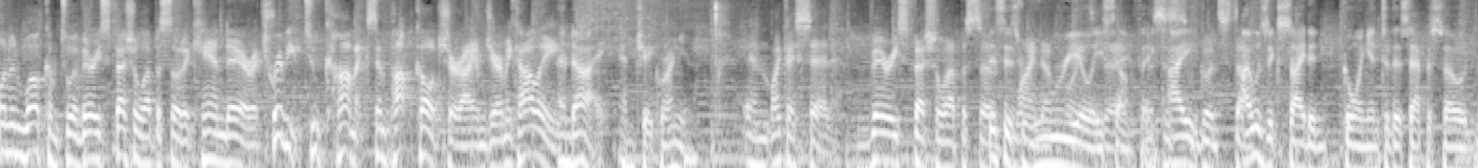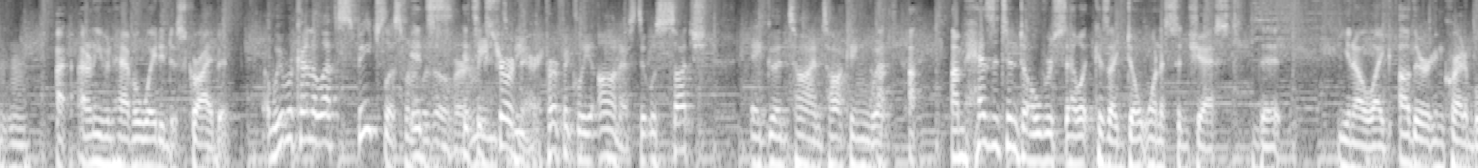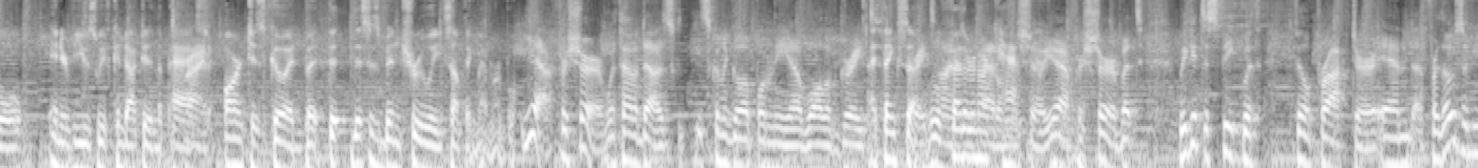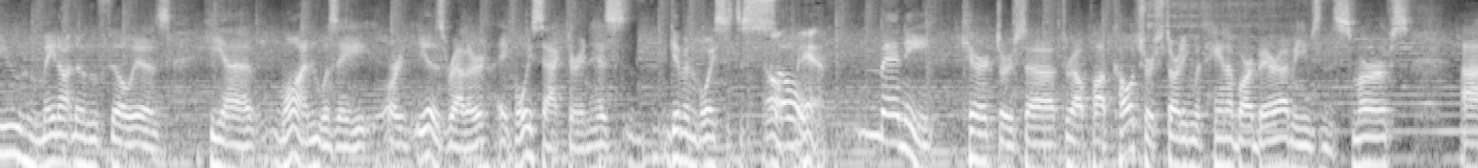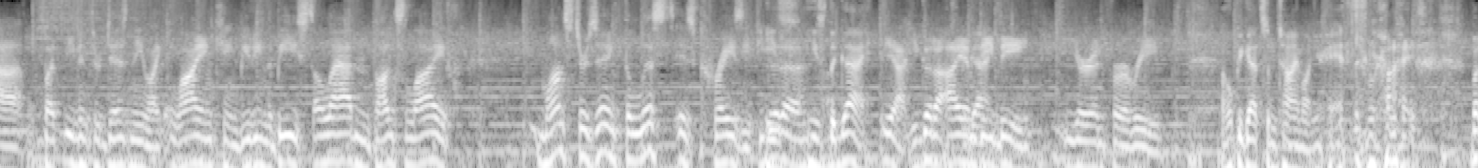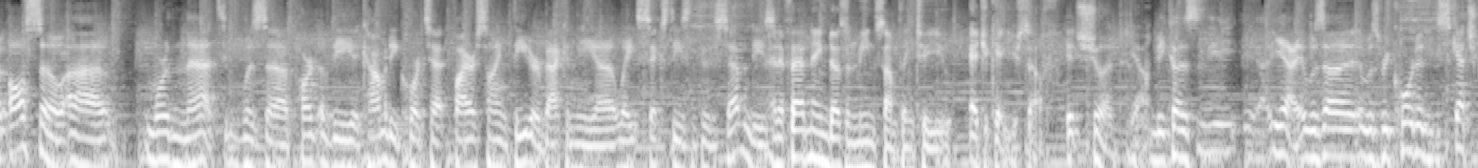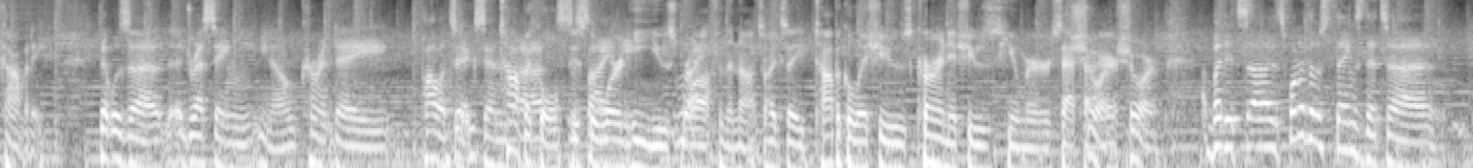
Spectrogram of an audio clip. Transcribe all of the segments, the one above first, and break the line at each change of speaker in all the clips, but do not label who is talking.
Everyone, and welcome to a very special episode of Canned Air, a tribute to comics and pop culture. I am Jeremy Colley.
And I am Jake Runyon.
And like I said, very special episode.
This is
lined up for you
really something.
This is
I,
good stuff.
I was excited going into this episode.
Mm-hmm.
I, I don't even have a way to describe it.
we were kind of left speechless when it was
It's-
over.
it's
I mean,
extraordinary.
To be perfectly honest, it was such a good time talking with.
I, I'm hesitant to oversell it because I don't want to suggest that, you know, like other incredible interviews we've conducted in the past
Right.
aren't as good, but th- this has been truly something memorable.
yeah, for sure, without a doubt, it's, it's going to go up on the uh, wall of great.
I think so. Little feather in our cap.
show. Yeah, for sure. But we get to speak with Phil Proctor, and for those of you who may not know who Phil is, he uh, one was a or is rather a voice actor and has given voices to so
Oh, man.
many characters uh, throughout pop culture, starting with Hanna Barbera. I mean, he was in the Smurfs. Uh, but even through Disney, like Lion King, Beauty and the Beast, Aladdin, Bugs Life, Monsters Inc. The list is crazy. If you
He's,
go to
he's the guy.
yeah, you go to IMDb, you're in for a read.
I hope you got some time on your hands.
Right. But also, uh, more than that, was uh, part of the comedy quartet Firesign Theater back in the uh, late 60s and through the 70s.
and if that name doesn't mean something to you, educate yourself.
It should,
Yeah.
because yeah, it was a it was recorded sketch comedy that was uh, addressing you know current day politics and
topical
uh,
is the word he used more
Right.
often than not. So I'd say topical issues, current issues, humor, satire.
sure. Sure. But it's uh, it's one of those things that's uh,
